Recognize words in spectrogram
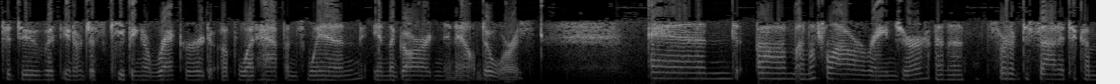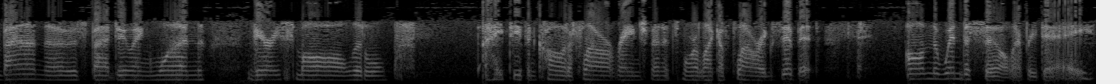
to do with, you know, just keeping a record of what happens when in the garden and outdoors. And um, I'm a flower arranger, and I sort of decided to combine those by doing one very small little, I hate to even call it a flower arrangement, it's more like a flower exhibit on the windowsill every day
